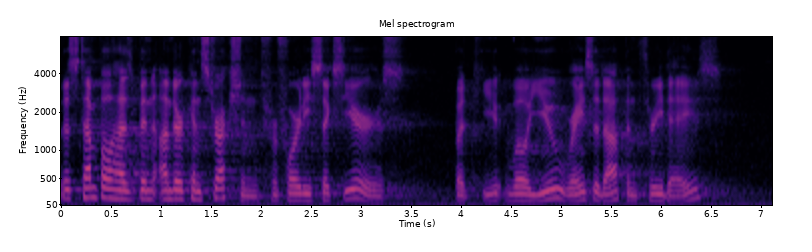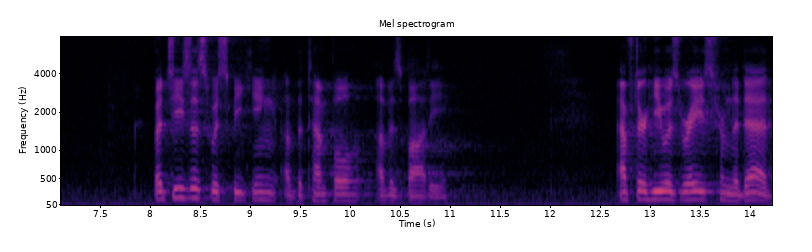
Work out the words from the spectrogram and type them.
This temple has been under construction for 46 years, but you, will you raise it up in three days? But Jesus was speaking of the temple of his body. After he was raised from the dead,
